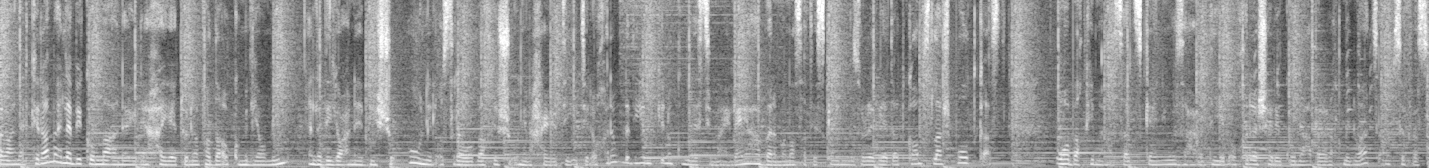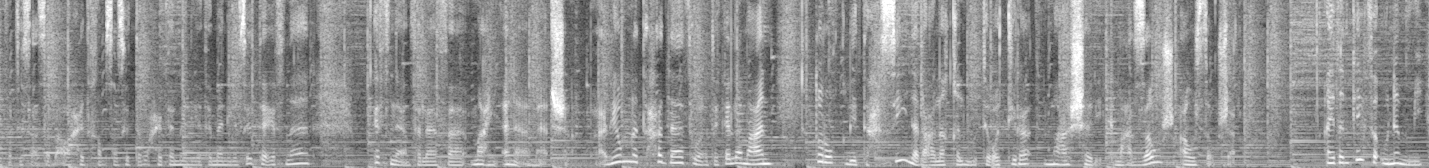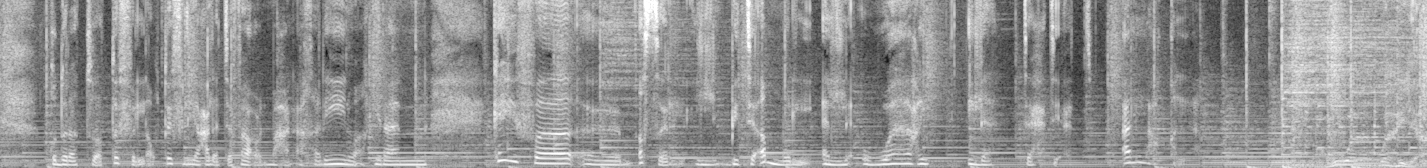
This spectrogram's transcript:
مستمعينا الكرام أهلا بكم معنا إلى حياتنا فضاؤكم اليومي الذي يعنى بشؤون الأسرة وباقي الشؤون الحياتية الأخرى والذي يمكنكم الاستماع إليه عبر منصة سكاي نيوز دوت كوم سلاش بودكاست وباقي منصات سكاي نيوز العربية الأخرى. شاركونا عبر رقم الواتساب 00971 561 8862 اثنان ثلاثة. معي أنا أمان شاب اليوم نتحدث ونتكلم عن طرق لتحسين العلاقة المتوترة مع الشريك مع الزوج أو الزوجة أيضا كيف أنمي قدرة الطفل أو طفلي على التفاعل مع الآخرين. وأخيرا كيف آه، أصل بالتأمل الواعي إلى تهدئة العقل؟ هو وهي.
